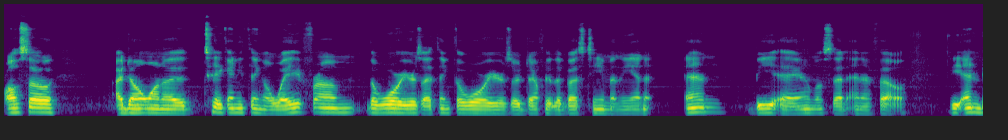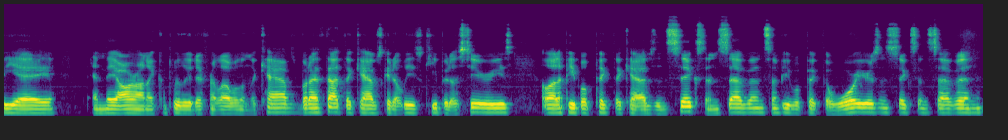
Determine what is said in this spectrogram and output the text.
Also, I don't want to take anything away from the Warriors. I think the Warriors are definitely the best team in the N- NBA. I almost said NFL. The NBA and they are on a completely different level than the Cavs. But I thought the Cavs could at least keep it a series. A lot of people picked the Cavs in six and seven. Some people picked the Warriors in six and seven.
